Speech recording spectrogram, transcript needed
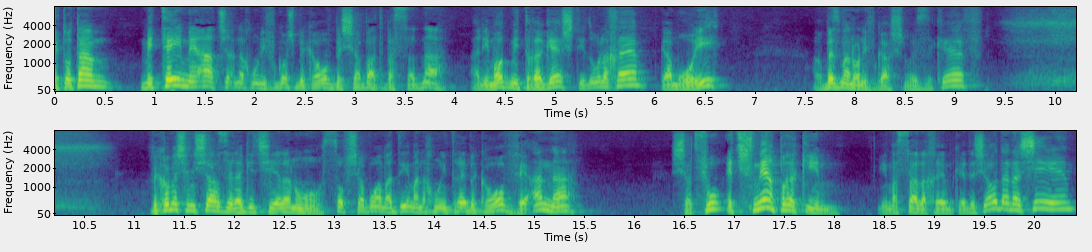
את אותם מתי מעט שאנחנו נפגוש בקרוב בשבת, בסדנה. אני מאוד מתרגש, תדעו לכם, גם רועי, הרבה זמן לא נפגשנו, איזה כיף. וכל מה שנשאר זה להגיד שיהיה לנו סוף שבוע מדהים, אנחנו נתראה בקרוב, ואנא, שתפו את שני הפרקים, אם עשה לכם, כדי שעוד אנשים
